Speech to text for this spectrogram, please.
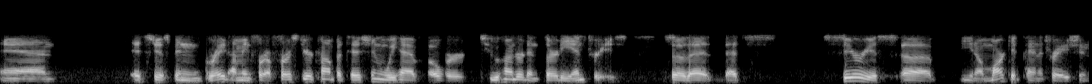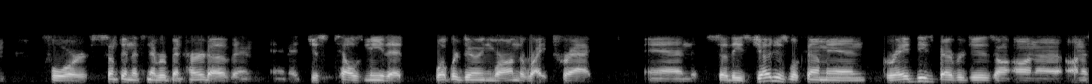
And it's just been great. I mean for a first year competition we have over 230 entries. So that that's serious, uh, you know, market penetration for something that's never been heard of, and and it just tells me that what we're doing, we're on the right track. And so these judges will come in, grade these beverages on, on a on a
